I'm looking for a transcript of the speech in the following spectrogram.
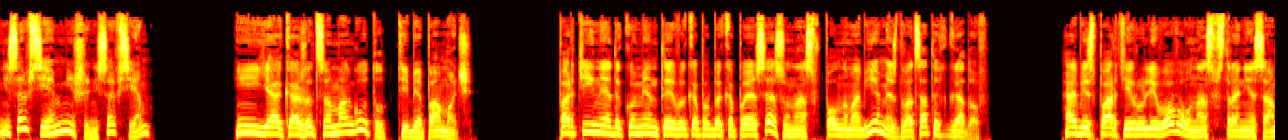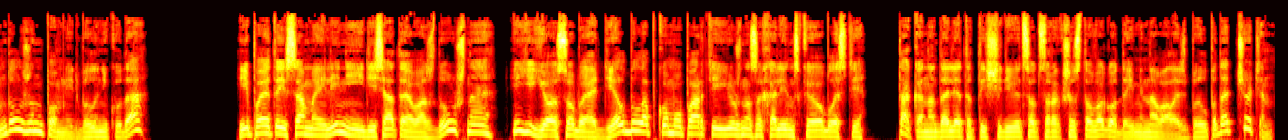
Не совсем, Миша, не совсем. И я, кажется, могу тут тебе помочь. Партийные документы ВКПБ КПСС у нас в полном объеме с 20-х годов. А без партии рулевого у нас в стране сам должен помнить было никуда. И по этой самой линии 10-я воздушная, и ее особый отдел был обкому партии Южно-Сахалинской области, так она до лета 1946 года именовалась, был подотчетен.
